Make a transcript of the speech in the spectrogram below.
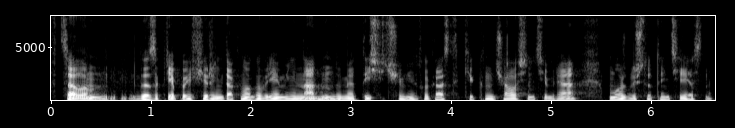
в целом до закрепа эфира не так много времени надо, над двумя тысячами, вот как раз-таки к началу сентября может быть что-то интересное.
